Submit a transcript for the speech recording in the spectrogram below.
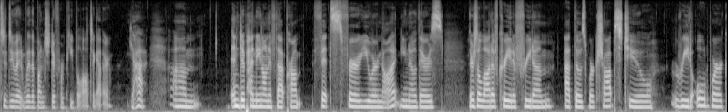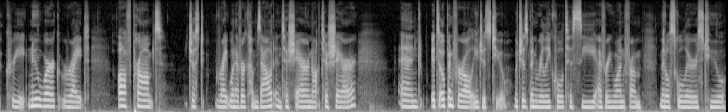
to do it with a bunch of different people all together. Yeah. Um, and depending on if that prompt fits for you or not, you know, there's there's a lot of creative freedom at those workshops to read old work, create new work, write off prompt, just write whatever comes out and to share, not to share. And it's open for all ages too, which has been really cool to see everyone from middle schoolers to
